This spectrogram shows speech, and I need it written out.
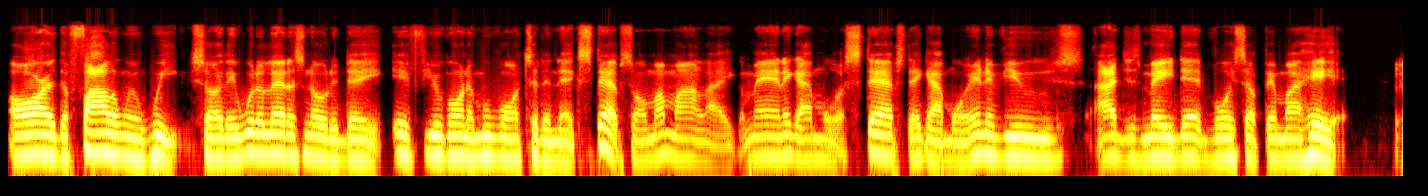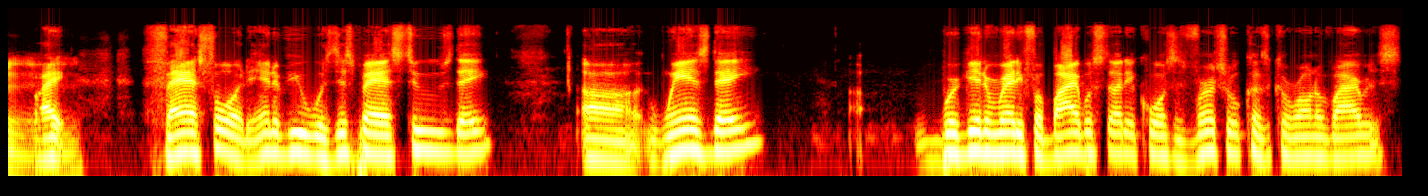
or the following week. So they would have let us know today if you're going to move on to the next step. So in my mind, like, man, they got more steps, they got more interviews. I just made that voice up in my head. Mm-hmm. Right. Fast forward, the interview was this past Tuesday. Uh Wednesday, we're getting ready for Bible study. Of course, it's virtual because of coronavirus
